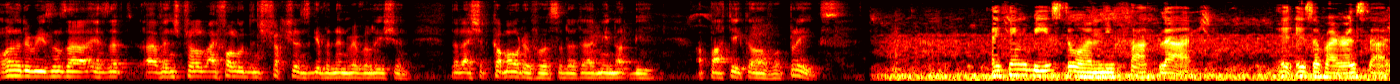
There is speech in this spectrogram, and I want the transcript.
one of the reasons uh, is that I've instru- I followed instructions given in Revelation that I should come out of her so that I may not be a partaker of her plagues. I think based on the fact that it is a virus that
